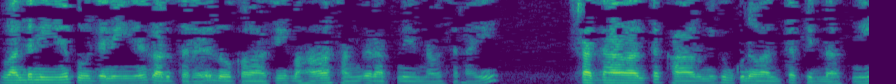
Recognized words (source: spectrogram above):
වන්දනීය පූජනීය ගරුතර ලෝකවාසී මහා සංඝ රත්නයන් අවසරයි. ශ්‍රද්ධාවන්ත කාරුණික ගුණවන්ත පින්වත්නි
